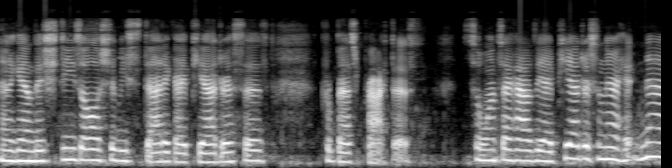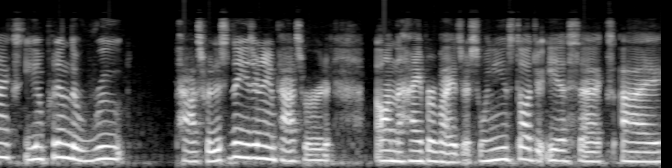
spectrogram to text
And again, this, these all should be static IP addresses for best practice. So once I have the IP address in there, I hit next. You can put in the root password. This is the username password on the hypervisor. So when you installed your ESXi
